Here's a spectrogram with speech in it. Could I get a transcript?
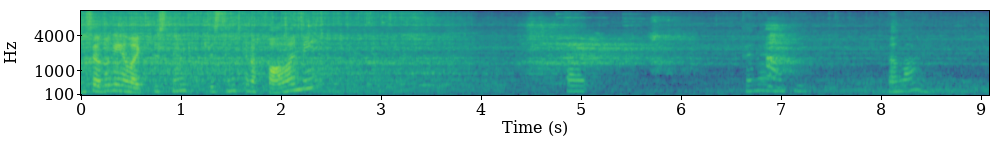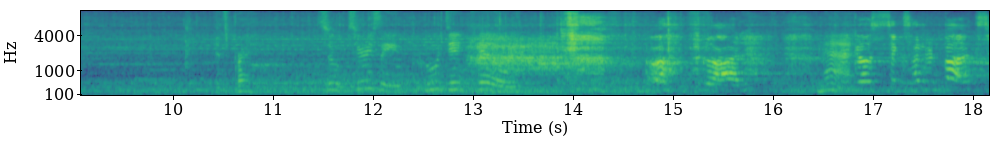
Instead of looking at like this thing, this thing's gonna fall on me. But then I might be alive. It's bright. So seriously, who did kill oh God. Matt. It goes 600 bucks.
